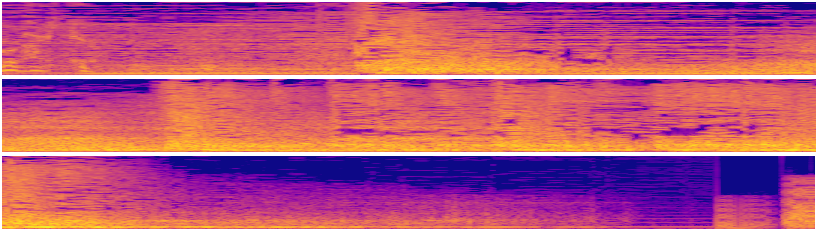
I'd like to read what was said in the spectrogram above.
Who are you? you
